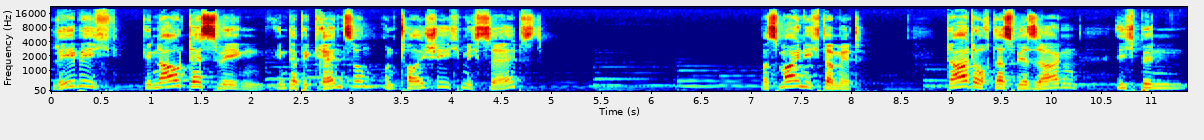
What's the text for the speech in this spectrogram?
Lebe ich genau deswegen in der Begrenzung und täusche ich mich selbst? Was meine ich damit? Dadurch, dass wir sagen, ich bin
